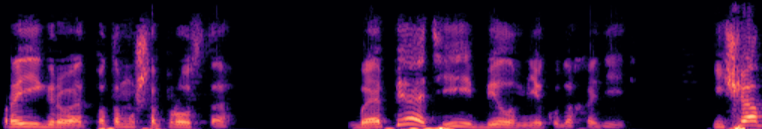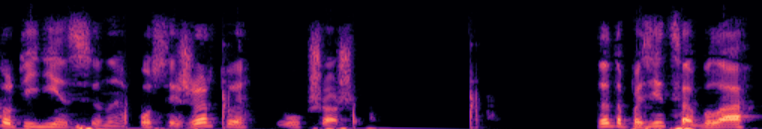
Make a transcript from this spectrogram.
Проигрывает, потому что просто B5 и белым некуда ходить. Ничья тут единственная после жертвы двух шашек. Вот эта позиция была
